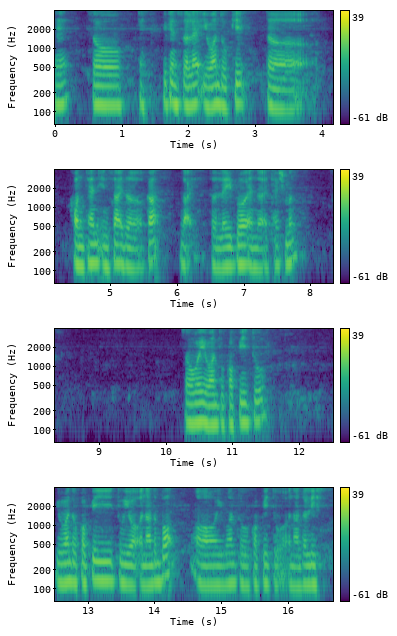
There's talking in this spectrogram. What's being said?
Okay. So okay, you can select you want to keep the content inside the card like the label and the attachment. So where you want to copy to? You want to copy to your another board or you want to copy to another list?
